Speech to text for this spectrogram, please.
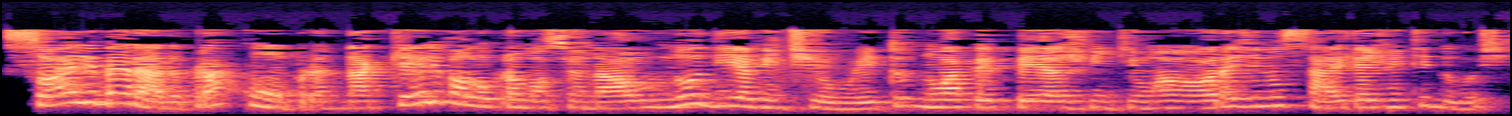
Só é liberada para compra naquele valor promocional no dia 28, no app às 21 horas e no site às 22.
